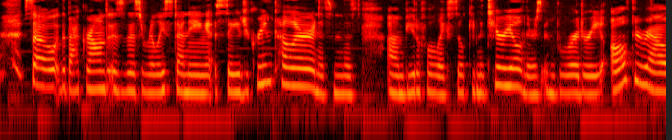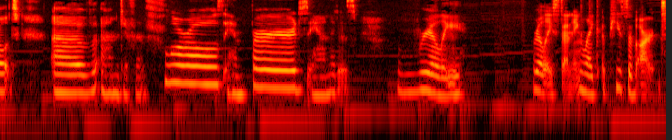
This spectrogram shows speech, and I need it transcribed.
so the background is this really stunning sage green color and it's in this um, beautiful like silky material. There's embroidery all throughout of um, different florals and birds and it is really, really stunning, like a piece of art.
